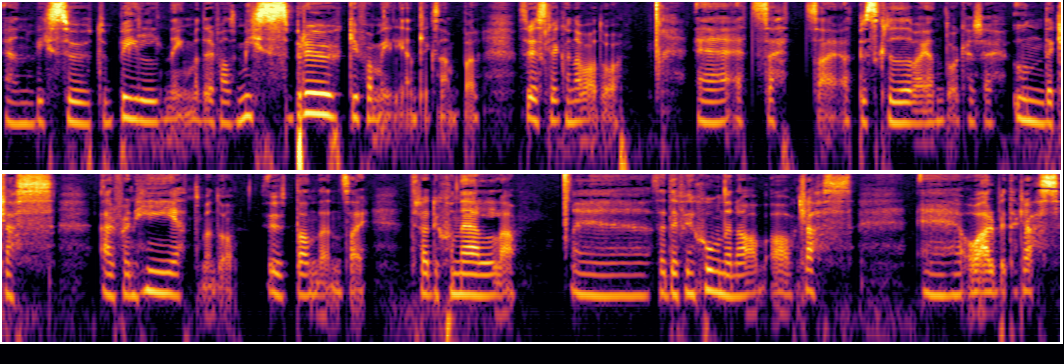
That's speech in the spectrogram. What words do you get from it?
en viss utbildning men där det fanns missbruk i familjen till exempel. Så det skulle kunna vara då eh, ett sätt här, att beskriva en då kanske underklasserfarenhet men då utan den så här, traditionella eh, så definitionen av, av klass eh, och arbetarklass.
